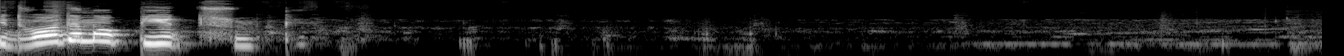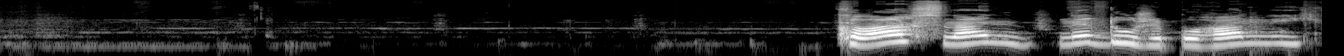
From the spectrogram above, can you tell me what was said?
Підводимо підсумки. Клас 9 не дуже поганий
